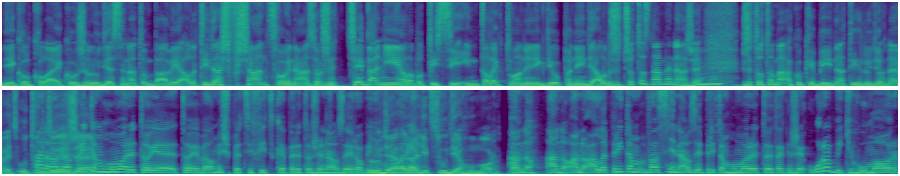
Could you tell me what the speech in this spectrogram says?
niekoľko lajkov, že ľudia sa na tom bavia, ale ty dáš v šant svoj názor, že teba nie, lebo ty si intelektuálne niekde úplne inde, alebo že čo to znamená, že, mm-hmm. že toto má ako keby na tých ľuďoch najviac utvrdzuje, áno, že pri tom humore to je, to je veľmi špecifické, pretože naozaj robiť ľudia humor je- radi súdia humor. Áno, áno, áno, ale pritom vlastne naozaj pri tom humore to je také, že urobiť humor,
